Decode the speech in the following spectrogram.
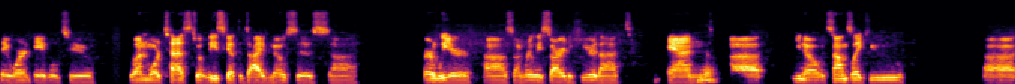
they weren't able to run more tests to at least get the diagnosis uh, earlier. Uh, so I'm really sorry to hear that. And yeah. Uh, you know, it sounds like you uh,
